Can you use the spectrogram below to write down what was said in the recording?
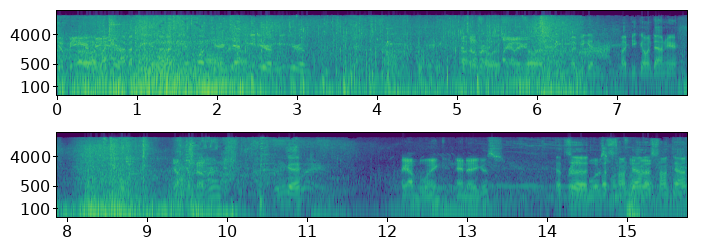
Yo, meteor, Oh, I'm meteor. about to get, I'm about to get plucked here. Yeah, meteor meteor him. It's over. fellas, I gotta go. fellas, might be getting, might be going down here. Yeah, I'm coming over. Okay, I got Blink and Aegis. that's Ready to uh, that's someone taunt down, that's taunt down.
